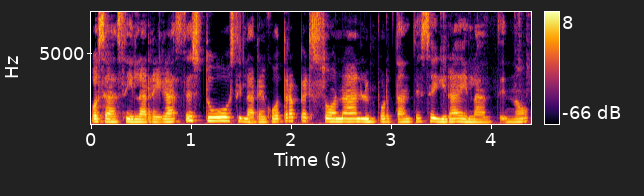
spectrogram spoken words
O sea, si la regaste tú o si la regó otra persona, lo importante es seguir adelante, ¿no?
